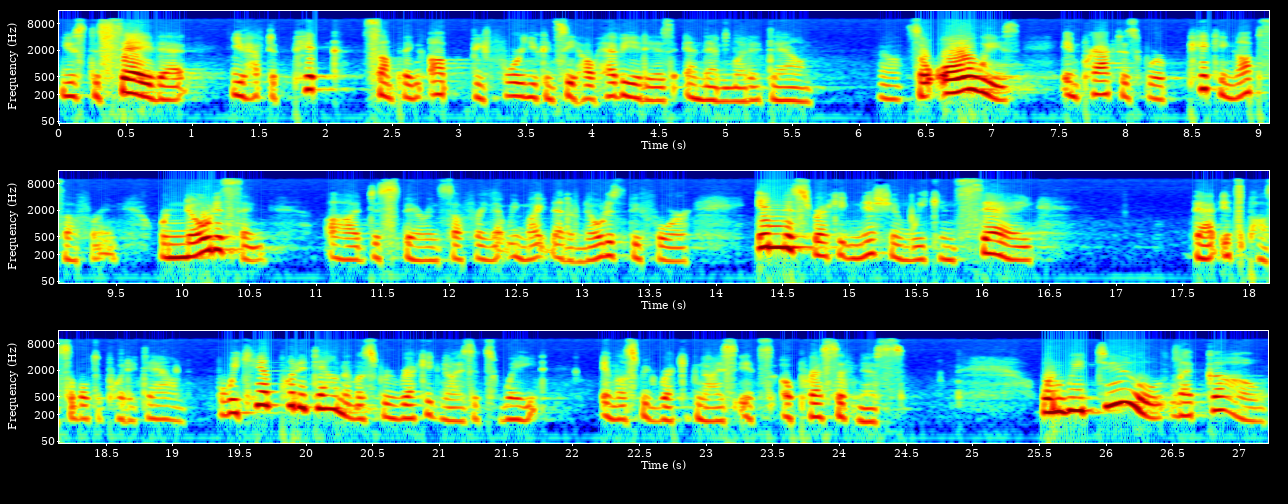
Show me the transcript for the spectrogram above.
used to say that you have to pick something up before you can see how heavy it is and then let it down. You know? So always in practice, we're picking up suffering. We're noticing uh, despair and suffering that we might not have noticed before. In this recognition, we can say that it's possible to put it down. But we can't put it down unless we recognize its weight, unless we recognize its oppressiveness. When we do let go,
